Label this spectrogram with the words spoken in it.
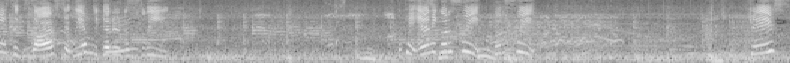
Annie's exhausted. We have to get her to sleep. Okay, Annie, go to sleep. Go to sleep. Jace,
